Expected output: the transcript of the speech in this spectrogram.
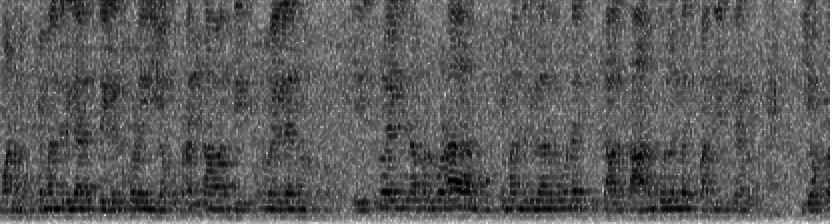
మొన్న ముఖ్యమంత్రి గారి దగ్గర కూడా ఈ యొక్క ప్రస్తావన తీసుకుని వెళ్ళాను. తీసుకుని వెళ్ళినప్పుడు కూడా ముఖ్యమంత్రి గారు కూడా చాలా సానుకూలంగా స్పందించారు. ఈ యొక్క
